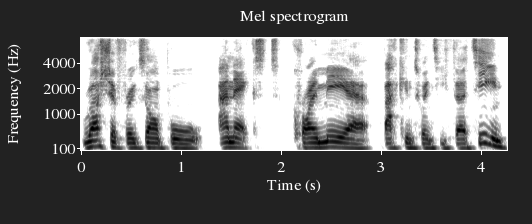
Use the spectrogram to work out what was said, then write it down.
Russia, for example, annexed Crimea back in 2013,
